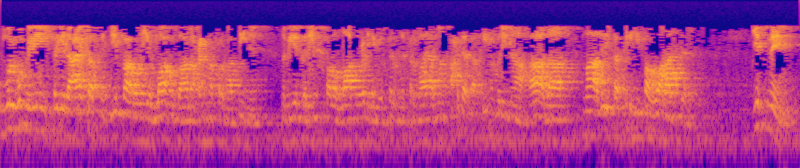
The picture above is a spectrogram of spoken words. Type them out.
ام سید عائشہ صدیقہ رضی اللہ تعالی عنہ فرماتی ہیں، نبی کریم صلی اللہ علیہ وسلم نے فرمایا، من احدث فی امرنا هذا ما ليس فيه فهو رد جس نے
